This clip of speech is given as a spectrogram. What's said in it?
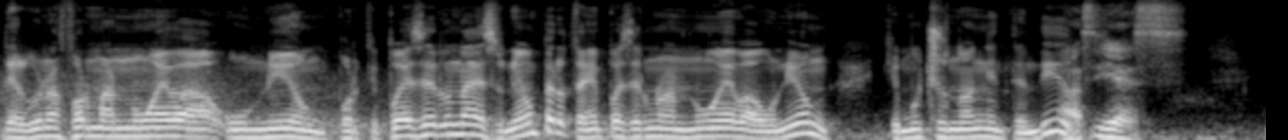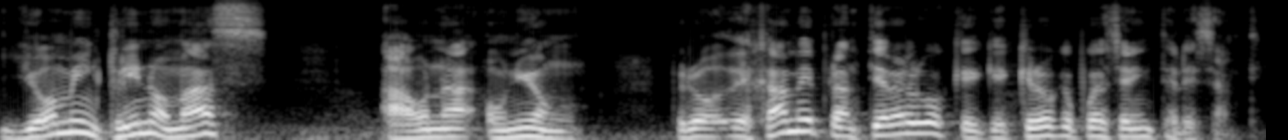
de alguna forma, nueva unión, porque puede ser una desunión, pero también puede ser una nueva unión, que muchos no han entendido. Así es. Yo me inclino más a una unión, pero déjame plantear algo que, que creo que puede ser interesante.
